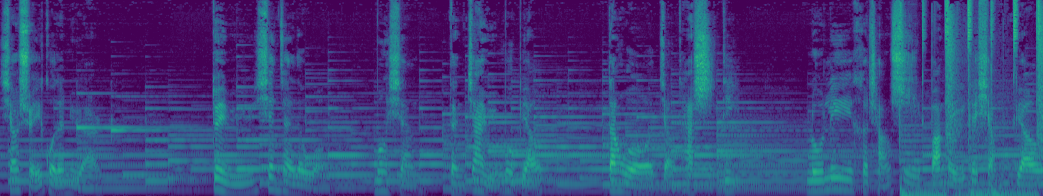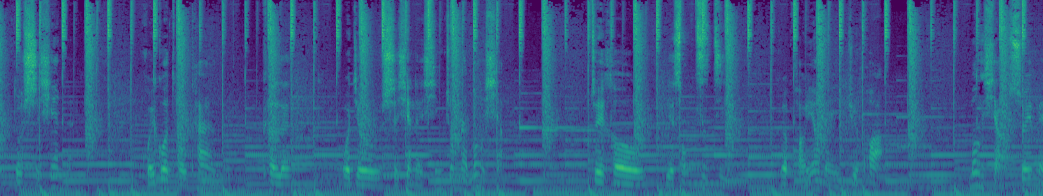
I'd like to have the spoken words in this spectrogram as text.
削水果的女儿。对于现在的我，梦想等价于目标。当我脚踏实地。努力和尝试，把每一个小目标都实现了。回过头看，可能我就实现了心中的梦想。最后，也送自己和朋友们一句话：梦想虽美，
